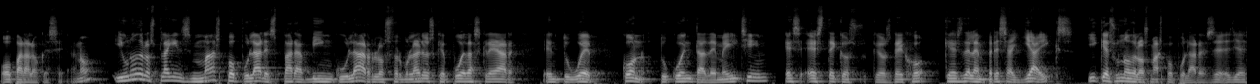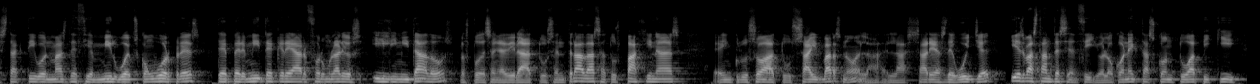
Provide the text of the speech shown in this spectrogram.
o para lo que sea, ¿no? Y uno de los plugins más populares para vincular los formularios que puedas crear en tu web con tu cuenta de MailChimp es este que os, que os dejo, que es de la empresa Yikes y que es uno de los más populares. Ya está activo en más de 100.000 webs con WordPress, te permite crear formularios ilimitados, los puedes añadir a tus entradas, a tus páginas e incluso a tus sidebars, ¿no? Las áreas de widget. Y es bastante sencillo, lo conectas con tu API key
